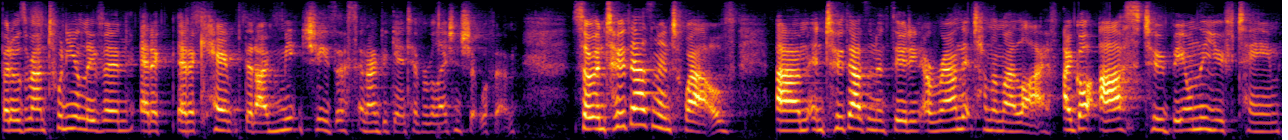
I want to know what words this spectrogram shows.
But it was around 2011 at a, at a camp that I met Jesus and I began to have a relationship with him. So in 2012 um, and 2013, around that time of my life, I got asked to be on the youth team.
